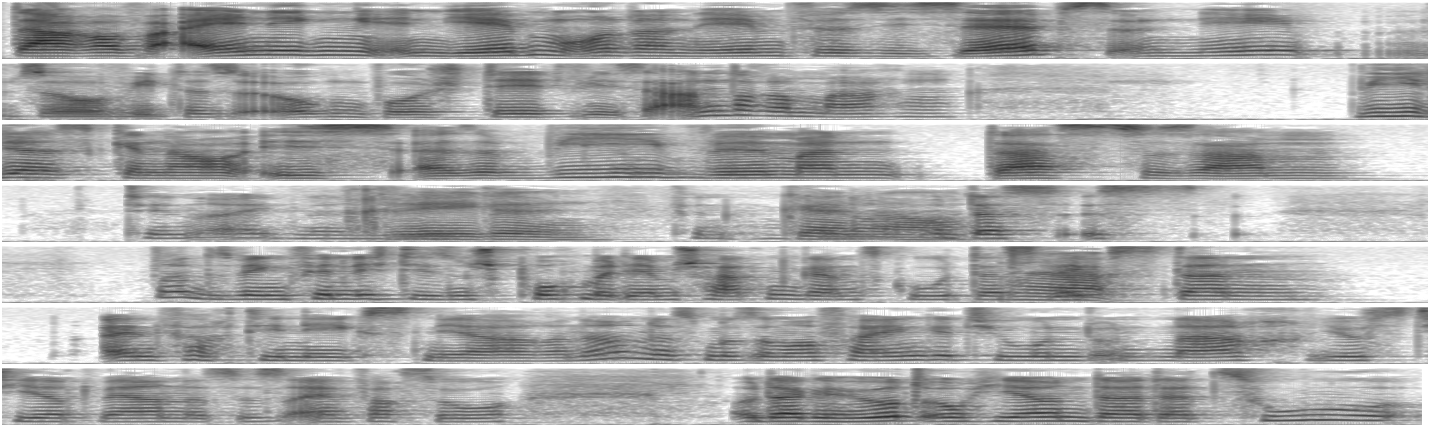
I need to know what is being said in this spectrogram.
darauf einigen, in jedem Unternehmen für sich selbst und nie so, wie das irgendwo steht, wie es andere machen, wie das genau ist. Also wie will man das zusammen den eigenen regeln? Finden. Genau. genau. Und das ist, deswegen finde ich diesen Spruch mit dem Schatten ganz gut. Das ja. wächst dann einfach die nächsten Jahre. Ne? Und das muss immer feingetunt und nachjustiert werden. Das ist einfach so. Und da gehört auch hier und da dazu,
